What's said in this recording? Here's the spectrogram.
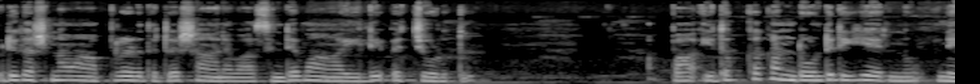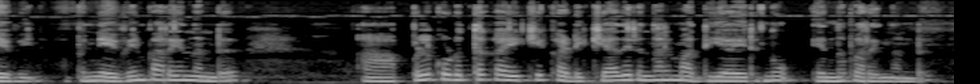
ഒരു കഷ്ണം ആപ്പിൾ എടുത്തിട്ട് ഷാനവാസിന്റെ വായിൽ വെച്ച് കൊടുത്തു. അപ്പോൾ ഇതൊക്കെ കണ്ടുകൊണ്ടിരിക്കുകയായിരുന്നു നെവിൻ. അപ്പം നെവിൻ പറയുന്നുണ്ട് ആപ്പിൾ കൊടുത്ത കൈക്ക് കടിക്കാതിരുന്നാൽ മതിയായിരുന്നു എന്ന് പറയുന്നുണ്ട്.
